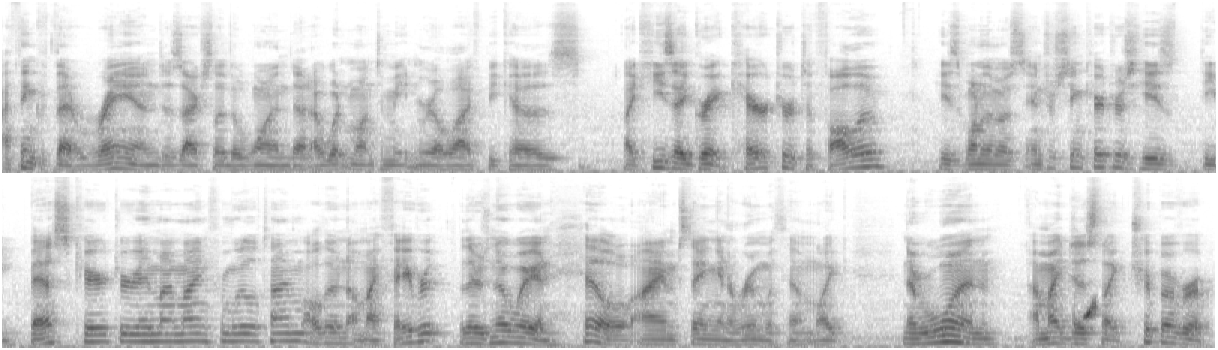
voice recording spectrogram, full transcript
I think that Rand is actually the one that I wouldn't want to meet in real life because, like, he's a great character to follow. He's one of the most interesting characters. He's the best character in my mind from Wheel of Time, although not my favorite. But there's no way in hell I am staying in a room with him. Like, number one, I might just like trip over a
